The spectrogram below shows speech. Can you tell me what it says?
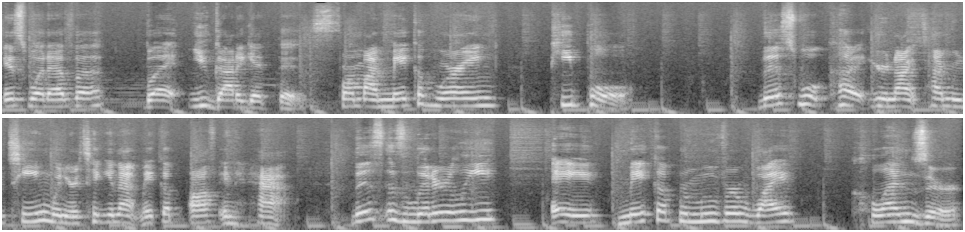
it's whatever, but you gotta get this. For my makeup wearing people, this will cut your nighttime routine when you're taking that makeup off in half. This is literally a makeup remover wipe cleanser.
